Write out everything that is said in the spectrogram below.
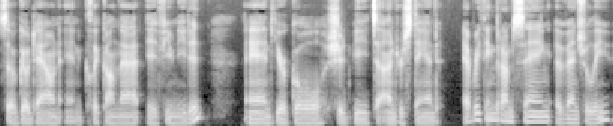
So go down and click on that if you need it. And your goal should be to understand everything that I'm saying eventually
